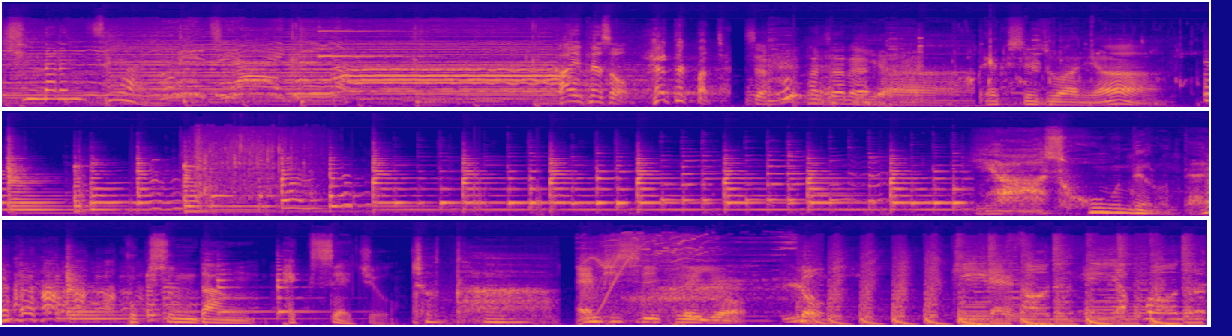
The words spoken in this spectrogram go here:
신나는 생활 가입해서 혜택 받자 한잔해. 이야 백세조 아니야? 이야 소문대로인데. 북순당 백세주 좋다. MP3 플레이어 로 패션 목걸이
